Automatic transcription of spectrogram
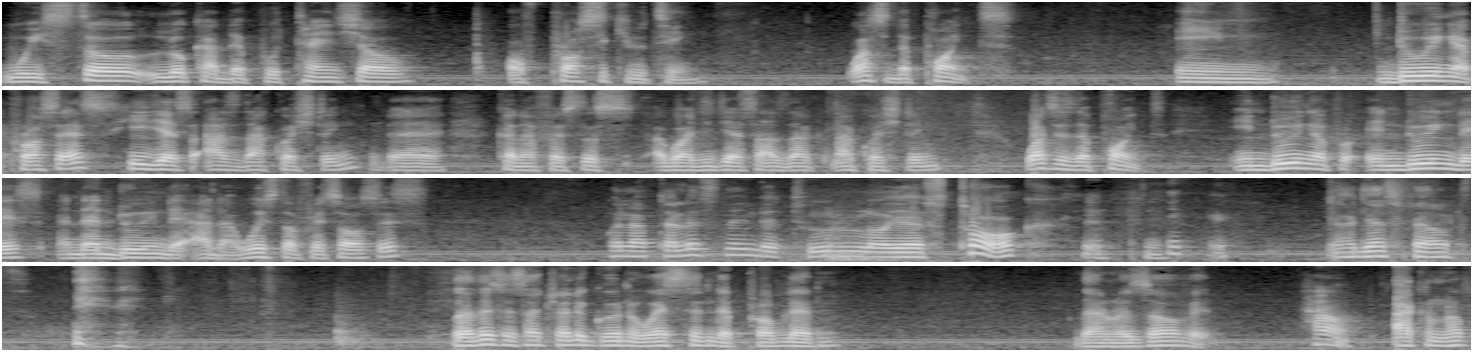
we still look at the potential of prosecuting, what's the point in doing a process? He just asked that question. Uh, Festus Aboagye just asked that, that question. What is the point in doing, a, in doing this and then doing the other? Waste of resources? Well, after listening to the two lawyers talk, I just felt that this is actually going to worsen the problem than resolve it. How? I cannot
